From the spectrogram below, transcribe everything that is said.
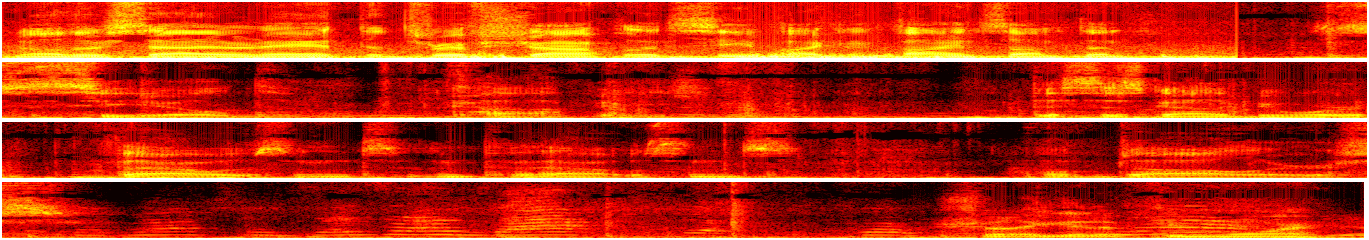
Another Saturday at the thrift shop. Let's see if I can find something. Sealed copy. This has got to be worth thousands and thousands of dollars. Should I get a few more?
